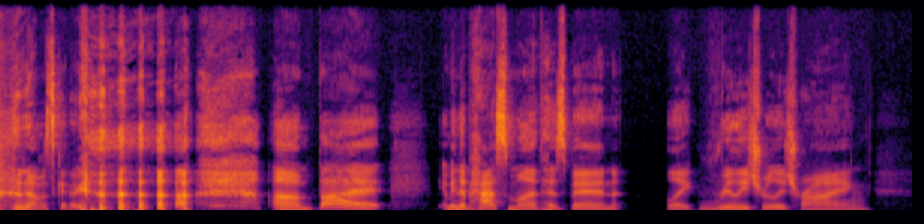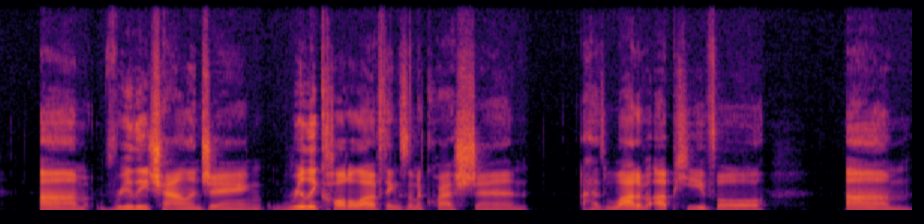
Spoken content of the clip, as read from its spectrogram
no, I was kidding. um, but I mean, the past month has been like really, truly trying, um, really challenging, really called a lot of things into question, has a lot of upheaval, um,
